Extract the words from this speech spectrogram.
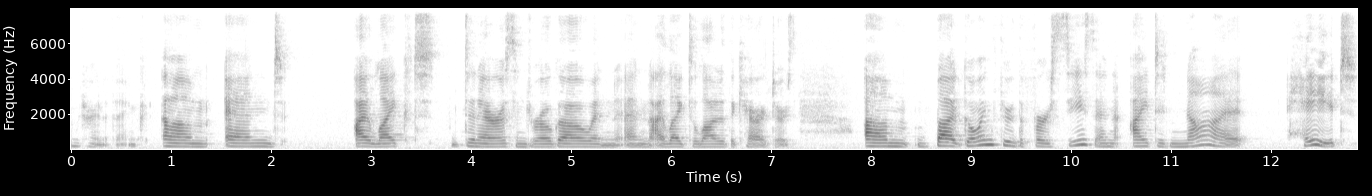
I'm trying to think. Um, and I liked Daenerys and Drogo, and, and I liked a lot of the characters. Um, but going through the first season, I did not hate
